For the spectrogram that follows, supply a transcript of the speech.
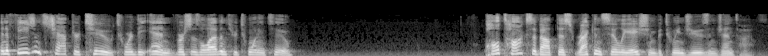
In Ephesians chapter 2, toward the end, verses 11 through 22, Paul talks about this reconciliation between Jews and Gentiles.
